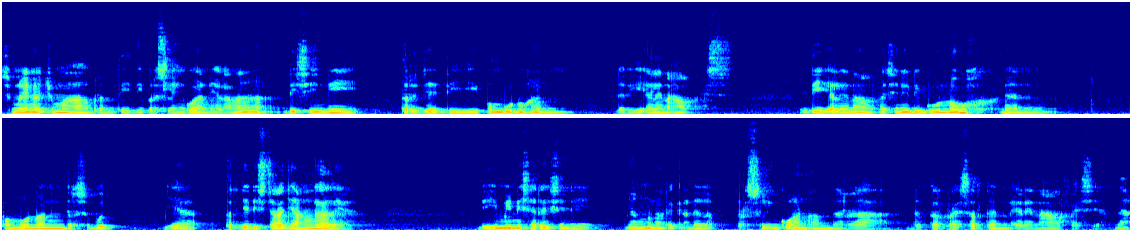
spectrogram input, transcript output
Sebenarnya nggak cuma berhenti di perselingkuhan ya, karena di sini terjadi pembunuhan dari Elena Alves. Jadi Elena Alves ini dibunuh dan pembunuhan tersebut ya terjadi secara janggal ya. Di mini series ini yang menarik adalah perselingkuhan antara Dr. Fraser dan Elena Alves ya. Nah,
